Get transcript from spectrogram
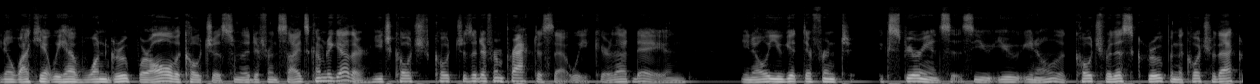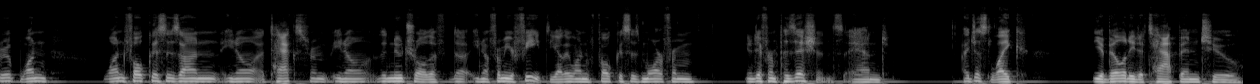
you know why can't we have one group where all the coaches from the different sides come together? Each coach coaches a different practice that week or that day. And you know you get different experiences. You you you know the coach for this group and the coach for that group one one focuses on you know attacks from you know the neutral the, the you know from your feet. The other one focuses more from you know different positions. And i just like the ability to tap into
